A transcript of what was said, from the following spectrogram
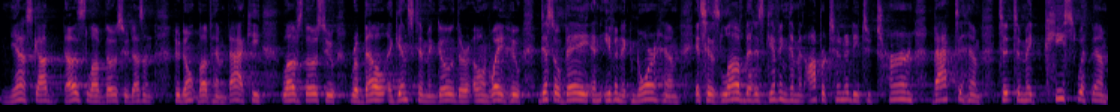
Yes, God does love those who, doesn't, who don't love him back. He loves those who rebel against him and go their own way, who disobey and even ignore him. It's his love that is giving them an opportunity to turn back to him, to, to make peace with them,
